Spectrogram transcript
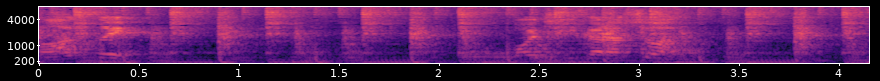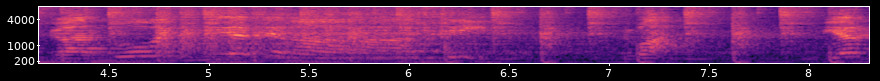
Молодцы. Очень хорошо. Готовы медленно. Три, два, вверх,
